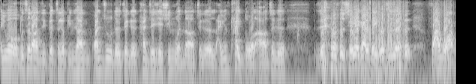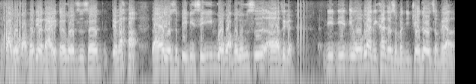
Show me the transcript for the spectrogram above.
因为我不知道这个这个平常关注的这个看这些新闻呢，这个来源太多了啊，这个 随便看美国之声、法广、法国广播电台、德国之声，对吧？然后又是 BBC 英国广播公司啊，这个你你你，我不知道你看的什么，你觉得怎么样？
